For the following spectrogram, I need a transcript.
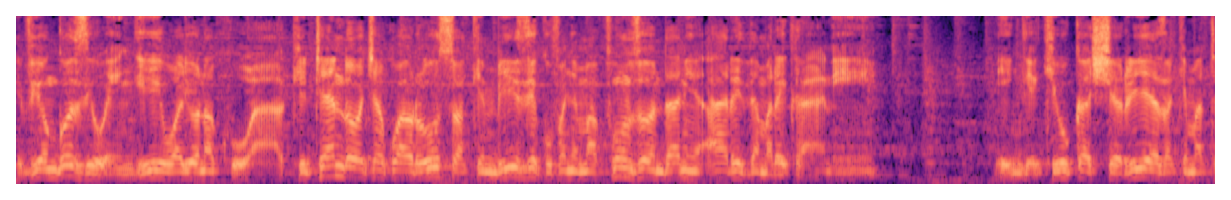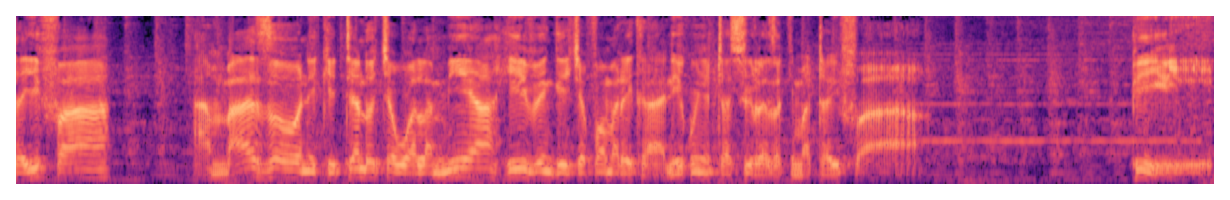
viongozi wengi waliona kuwa kitendo cha kuwaruhusu wakimbizi kufanya mafunzo ndani ya ardhi ya Marekani ingekiuka sheria za kimataifa ambazo ni kitendo cha uhalamia hivi ingeichafua Marekani kwenye taswira za kimataifa. Pili,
